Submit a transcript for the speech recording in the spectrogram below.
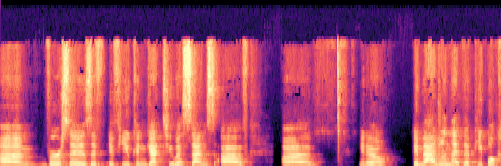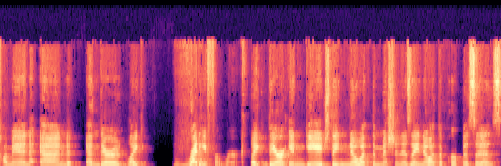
um, versus if if you can get to a sense of uh, you know, imagine that that people come in and and they're like ready for work. Like they're engaged, they know what the mission is, they know what the purpose is.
